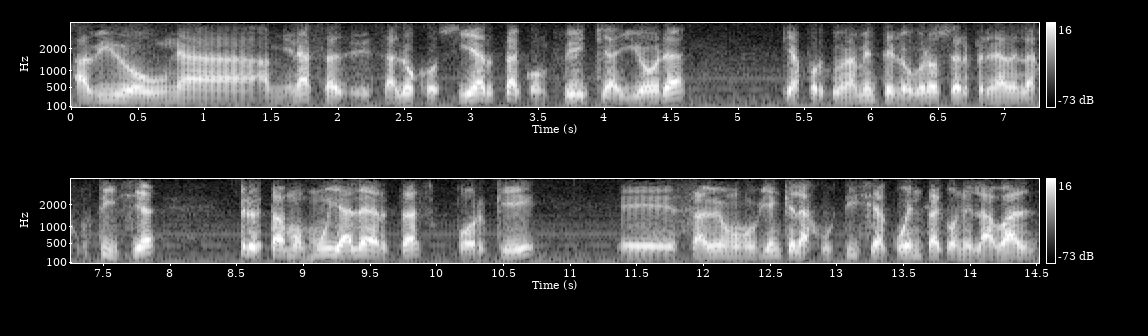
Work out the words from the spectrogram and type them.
ha habido una amenaza de desalojo cierta con fecha y hora que afortunadamente logró ser frenada en la justicia, pero estamos muy alertas porque eh, sabemos muy bien que la justicia cuenta con el aval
